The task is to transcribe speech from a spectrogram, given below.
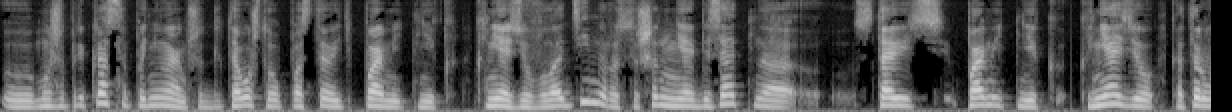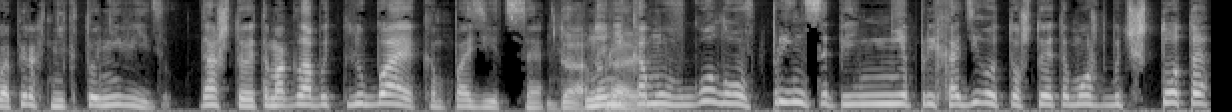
э, мы же прекрасно понимаем, что для того, чтобы поставить памятник князю Владимиру, совершенно не обязательно ставить памятник князю, которого, во-первых, никто не видел. Да, что это могла быть любая композиция, да, но правильно. никому в голову, в принципе, не приходило то, что это может быть что-то,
